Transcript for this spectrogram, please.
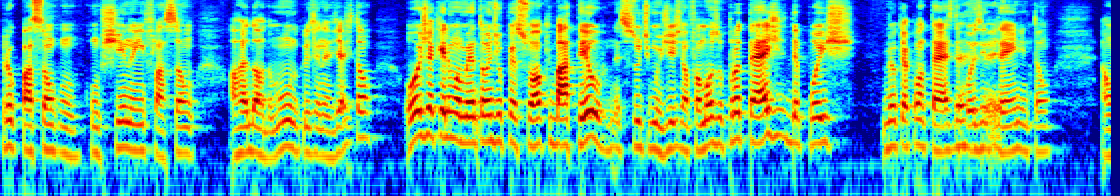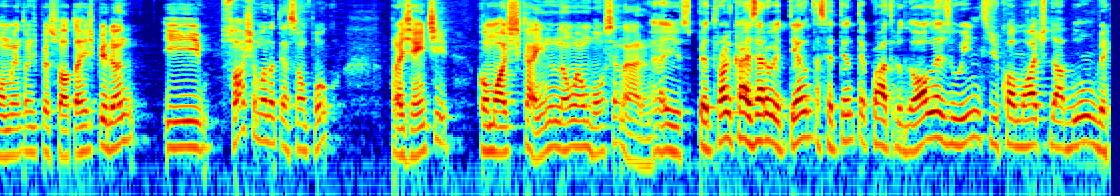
preocupação com, com China e inflação ao redor do mundo, crise energética. Então, Hoje é aquele momento onde o pessoal que bateu nesses últimos dias, né, o famoso protege, depois vê o que acontece, depois Perfeito. entende. Então, é um momento onde o pessoal está respirando e só chamando atenção um pouco, para a gente, commodities caindo não é um bom cenário. Né? É isso. Petróleo cai 0,80, 74 dólares. O índice de commodities da Bloomberg,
